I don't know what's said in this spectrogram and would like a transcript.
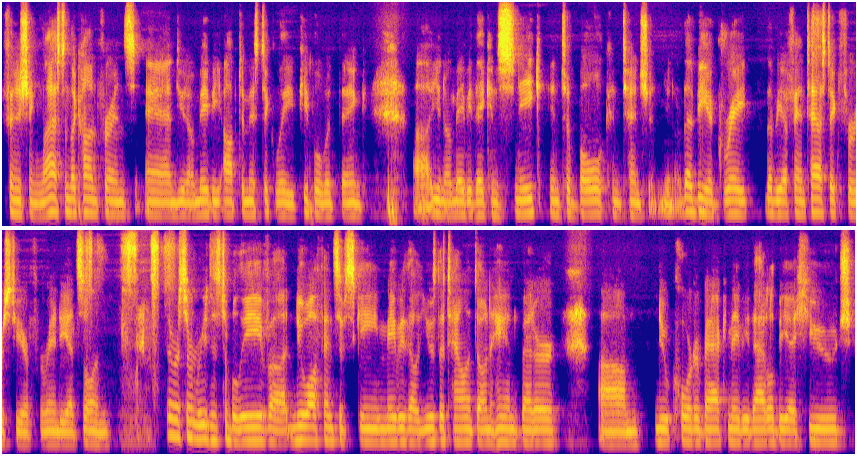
finishing last in the conference, and, you know, maybe optimistically, people would think, uh, you know, maybe they can sneak into bowl contention. You know, that'd be a great that'd be a fantastic first year for Randy Edsall. And there were some reasons to believe uh, new offensive scheme. Maybe they'll use the talent on hand better. Um, new quarterback. Maybe that'll be a huge,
